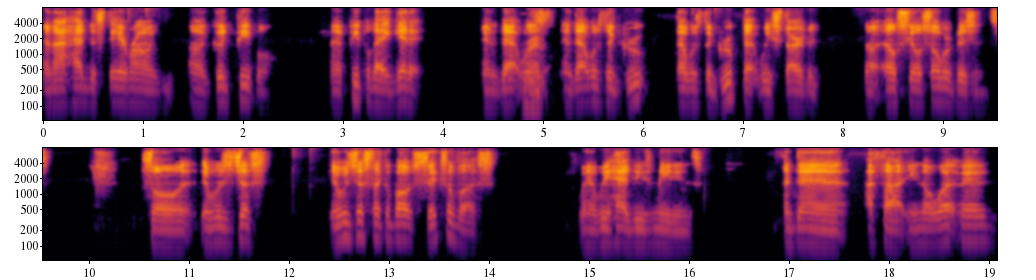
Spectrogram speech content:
and I had to stay around uh, good people, uh, people that get it. And that was, right. and that was the group, that was the group that we started, the LCO Sober Visions. So it was just, it was just like about six of us when we had these meetings. And then I thought, you know what, man,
